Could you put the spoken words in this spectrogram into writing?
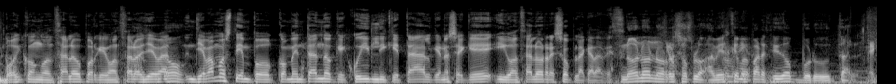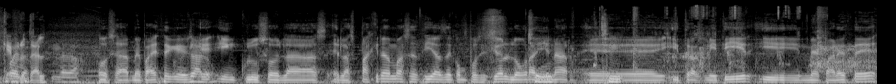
Voy con Gonzalo porque Gonzalo lleva llevamos tiempo comentando que Quidley, que tal, que no sé qué, y Gonzalo resopla cada vez. No, no, no resoplo. A mí es que me ha parecido brutal. Es que brutal. O sea, me parece que, incluso en las, en las páginas más sencillas de composición logra llenar eh, y transmitir y me parece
